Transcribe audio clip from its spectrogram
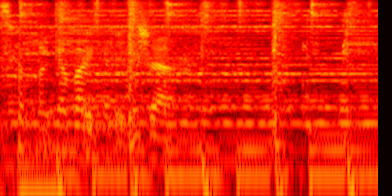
Все, пока-пока. Чао.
